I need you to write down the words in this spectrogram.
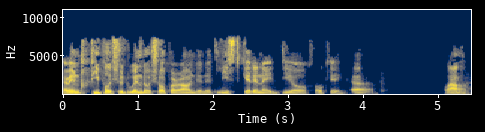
I mean, people should window shop around and at least get an idea of, okay, uh, wow,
